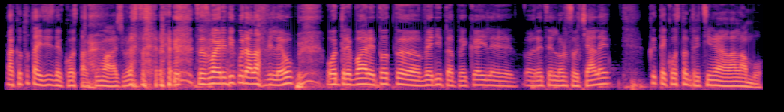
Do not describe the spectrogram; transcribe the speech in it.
Dacă tot ai zis de cost acum, aș vrea să, să-ți mai ridic una la fileu. O întrebare tot uh, venită pe căile uh, rețelelor sociale. Cât te costă întreținerea la Lambo?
